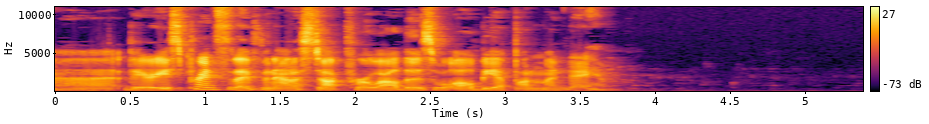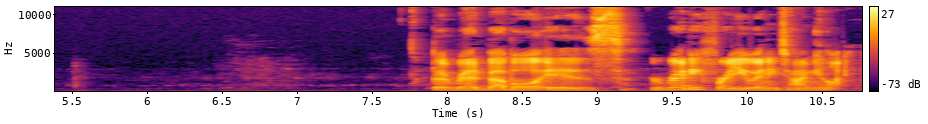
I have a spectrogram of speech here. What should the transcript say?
uh, various prints that I've been out of stock for a while. Those will all be up on Monday. But Redbubble is ready for you anytime you like.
